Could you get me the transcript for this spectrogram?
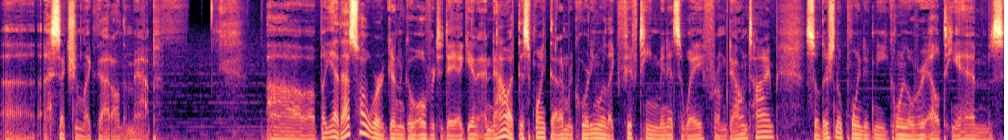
a, a section like that on the map. Uh, but yeah, that's all we're gonna go over today again. And now at this point that I'm recording, we're like 15 minutes away from downtime, so there's no point of me going over LTM's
